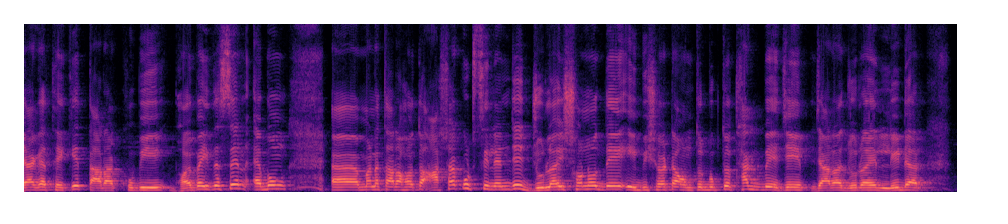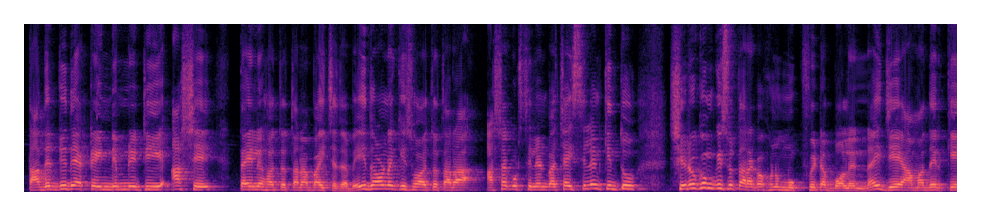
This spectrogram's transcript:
জায়গা থেকে তারা খুবই ভয় পাইতেছেন এবং মানে তারা হয়তো আশা করছিলেন যে জুলাই সনদে এই বিষয়টা অন্তর্ভুক্ত থাকবে যে যারা জুলাইয়ের লিডার তাদের যদি একটা ইন্ডেমনিটি আসে, তাইলে হয়তো তারা বাইচা যাবে। এই ধরনের কিছু হয়তো তারা আশা করছিলেন বা চাইছিলেন, কিন্তু সেরকম কিছু তারা কখনো মুখ ফেটা বলেন নাই যে আমাদেরকে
